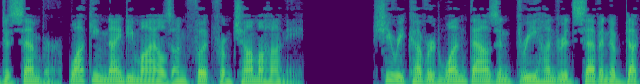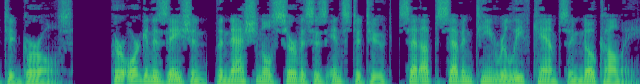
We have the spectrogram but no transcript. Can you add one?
December, walking 90 miles on foot from Chamahani. She recovered 1,307 abducted girls. Her organization, the National Services Institute, set up 17 relief camps in Noakhali.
